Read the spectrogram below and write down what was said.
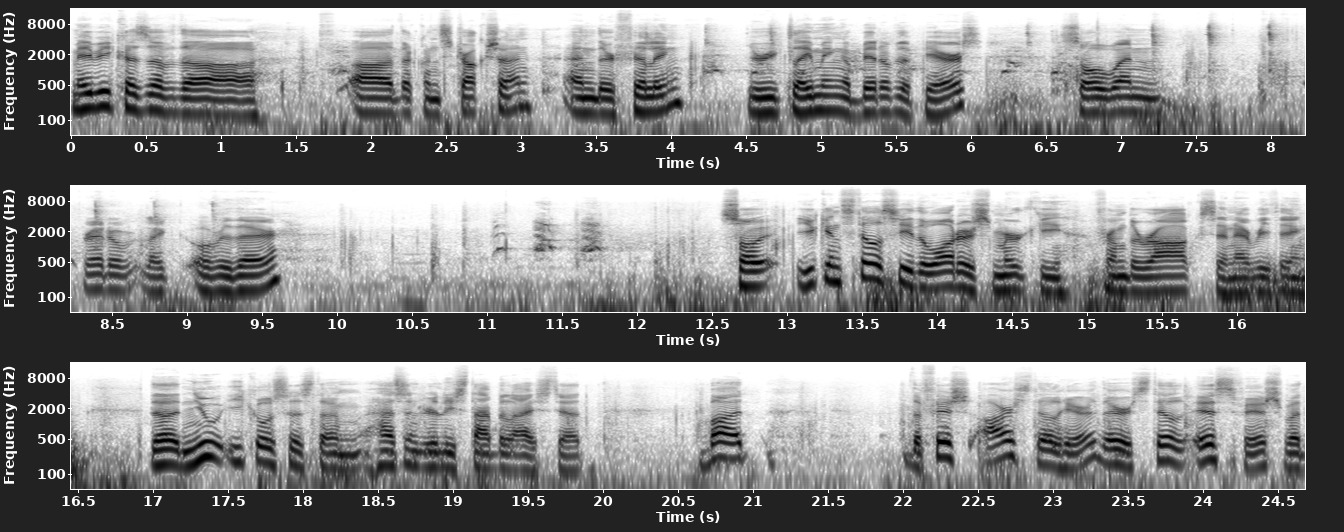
Maybe because of the uh, the construction and they're filling, they're reclaiming a bit of the piers. So when right over like over there, so you can still see the water's murky from the rocks and everything. The new ecosystem hasn't really stabilized yet, but the fish are still here. There still is fish, but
